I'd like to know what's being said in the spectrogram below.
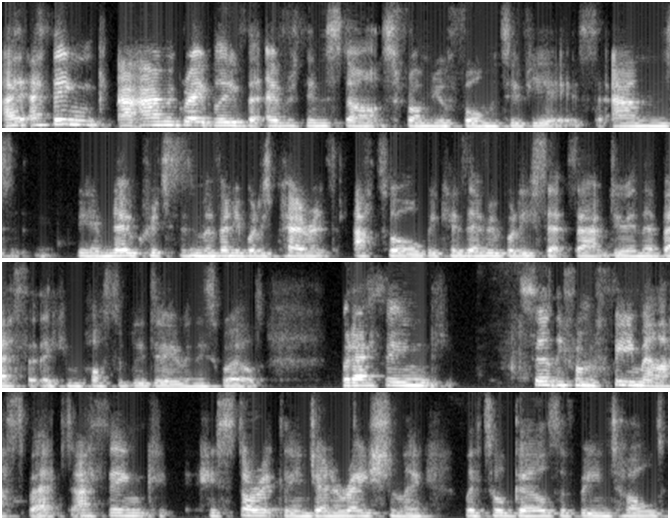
I, I think I'm a great believer that everything starts from your formative years, and you know, no criticism of anybody's parents at all, because everybody sets out doing their best that they can possibly do in this world. But I think certainly from a female aspect, I think historically and generationally, little girls have been told,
